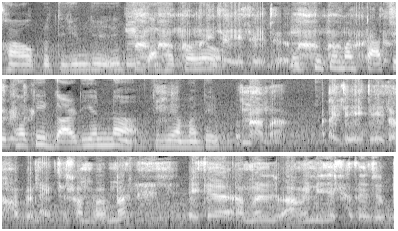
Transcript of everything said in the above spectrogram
খাও প্রতিদিন একটু দেখা করো। একটু তোমার টাচে থাকি গার্ডিয়ান না তুমি আমাদের না না এটা এটা এটা হবে না এটা সম্ভব না। এটা আমার আমি নিজের সাথে যুদ্ধ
